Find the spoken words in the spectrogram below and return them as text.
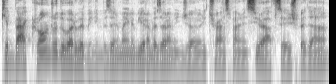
که background رو دوباره ببینیم. بذارید من اینو بیارم بذارم اینجا. یعنی transparency رو افزایش بدم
